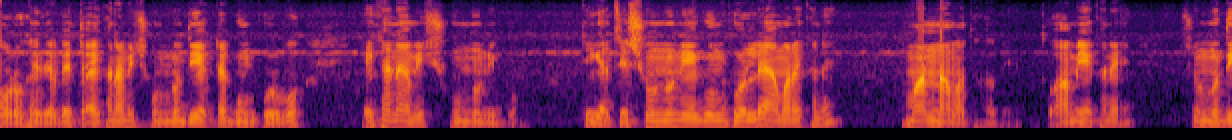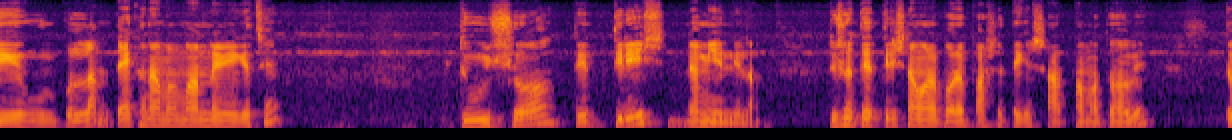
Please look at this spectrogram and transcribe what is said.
বড় হয়ে যাবে। তো এখানে আমি শূন্য দিয়ে একটা গুণ করব। এখানে আমি শূন্য নিব। ঠিক আছে? শূন্য নিয়ে গুণ করলে আমার এখানে মান নামাতে হবে। তো আমি এখানে শূন্য দিয়ে গুণ করলাম। তো এখানে আমার মান নেমে গেছে। দুশো তেত্রিশ নামিয়ে নিলাম। দুশো তেত্রিশ নামানোর পরে পাশের থেকে সাত নামাতে হবে। তো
